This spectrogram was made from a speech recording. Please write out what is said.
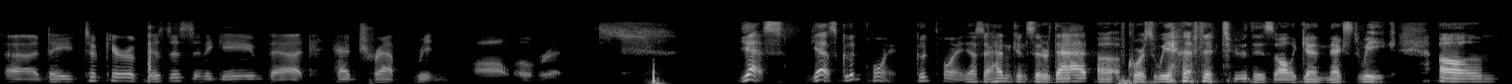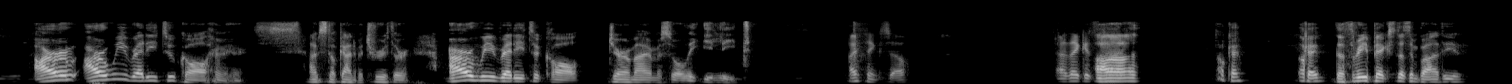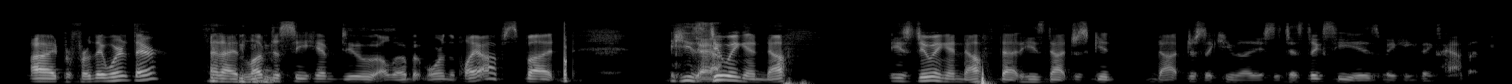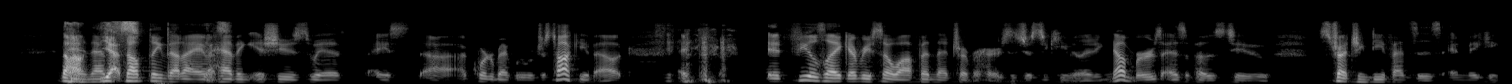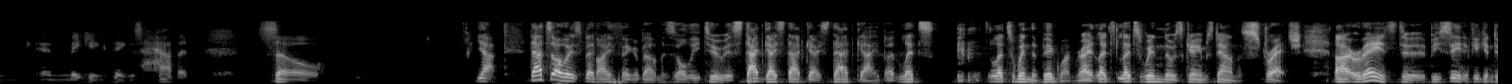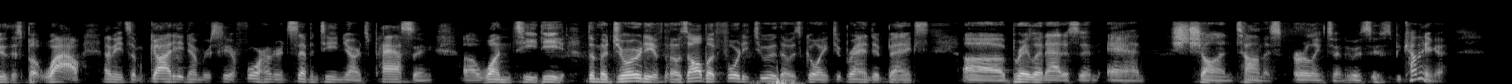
Uh, they took care of business in a game that had trap written all over it. Yes. Yes, good point. Good point. Yes, I hadn't considered that. Uh, of course, we have to do this all again next week. Um, are are we ready to call? I'm still kind of a truther. Are we ready to call Jeremiah Masoli elite? I think so. I think it's. Uh, okay. Okay. The three picks doesn't bother you. I'd prefer they weren't there, and I'd love to see him do a little bit more in the playoffs. But he's Yeah. doing enough. He's doing enough that he's not just get not just accumulating statistics. He is making things happen. Uh, and that's yes. something that I am Yes. having issues with a, uh, a quarterback we were just talking about. It, it feels like every so often that Trevor Harris is just accumulating numbers as opposed to stretching defenses and making and making things happen. So Yeah, that's always been my thing about Masoli too. Is stat guy, stat guy, stat guy. But let's let's win the big one, right? Let's let's win those games down the stretch. Uh, it remains to be seen if he can do this. But wow, I mean, some gaudy numbers here: 417 yards passing, uh, one TD. The majority of those, all but 42 of those, going to Brandon Banks, uh, Braylon Addison, and Sean Thomas Erlington, who is who's becoming a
